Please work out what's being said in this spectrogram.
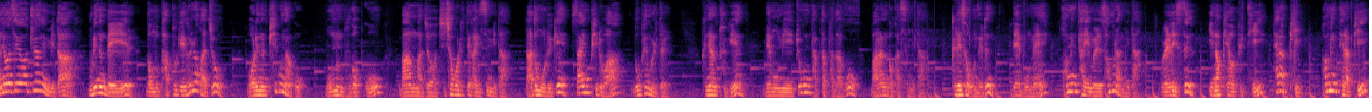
안녕하세요, 쭈양입니다. 우리는 매일 너무 바쁘게 흘러가죠? 머리는 피곤하고, 몸은 무겁고, 마음마저 지쳐버릴 때가 있습니다. 나도 모르게 쌓인 피로와 노폐물들. 그냥 두기엔 내 몸이 조금 답답하다고 말하는 것 같습니다. 그래서 오늘은 내 몸에 허밍타임을 선물합니다. 웰리스 이너케어 뷰티 테라피 허밍 테라피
